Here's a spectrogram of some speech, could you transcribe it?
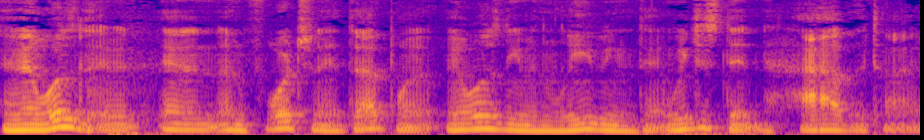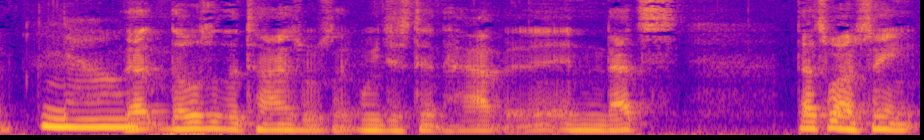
and it wasn't even, and unfortunately at that point it wasn't even leaving time. We just didn't have the time. no. That those are the times where it's like we just didn't have it, and that's that's why I'm saying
